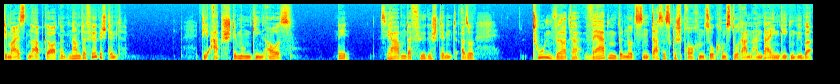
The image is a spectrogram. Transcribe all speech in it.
die meisten Abgeordneten haben dafür gestimmt. Die Abstimmung ging aus. Nee, sie haben dafür gestimmt. Also Tunwörter, Verben benutzen, das ist gesprochen, so kommst du ran an dein Gegenüber.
